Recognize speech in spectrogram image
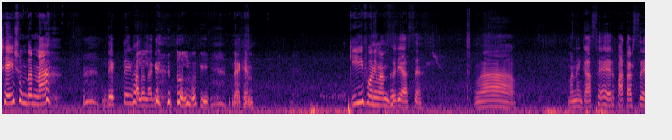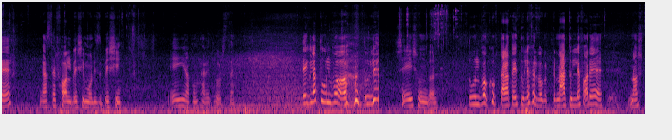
সেই সুন্দর না, দেখতেই ভালো লাগে, তুলবো কি? দেখেন, কি পরিমাণ ধরে আছে। ওয়াও মানে গাছের পাতার চেয়ে গাছের ফল বেশি, মরিচ বেশি। এই রকম হারে ধরছে। এগুলো তুলবো, তুলে সেই সুন্দর। তুলবো, খুব তাড়াতাড়ি তুলে ফেলব, না তুললে পরে নষ্ট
